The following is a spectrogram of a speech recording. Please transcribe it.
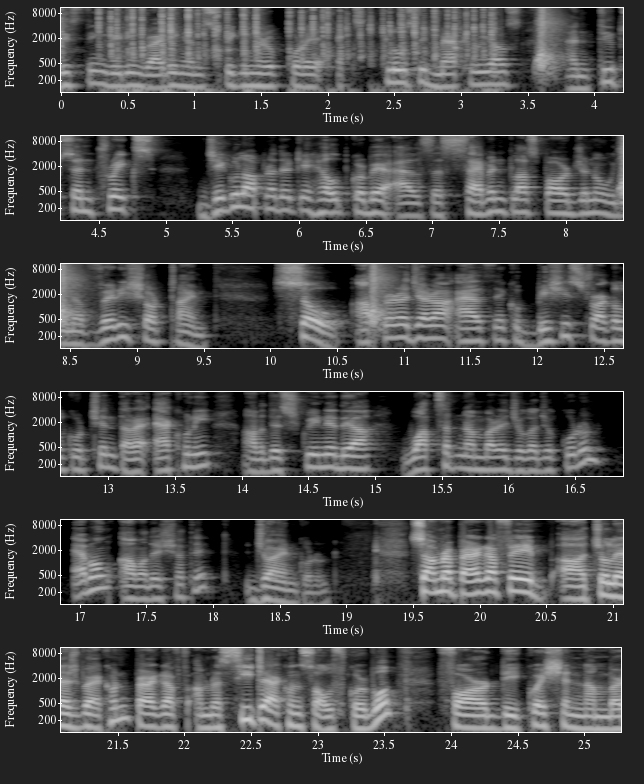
লিস্টিং রিডিং রাইটিং অ্যান্ড স্পিকিংয়ের উপরে exclusive materials and tips and tricks যেগুলো আপনাদেরকে হেল্প করবে আইএলস সেভেন প্লাস পাওয়ার জন্য within a very short time so আপনারা যারা আইএলস নিয়ে খুব বেশি স্ট্রাগল করছেন, তারা এখনই আমাদের স্ক্রিনে দেওয়া হোয়াটসঅ্যাপ নাম্বারে যোগাযোগ করুন এবং আমাদের সাথে জয়েন করুন। সো আমরা প্যারাগ্রাফে চলে আসব এখন। প্যারাগ্রাফ আমরা সিটা এখন সলভ করব for the question number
